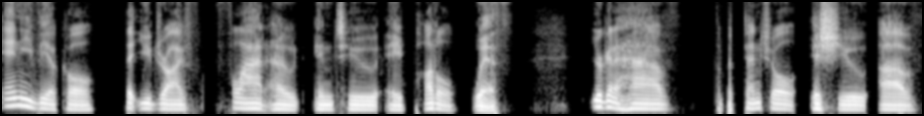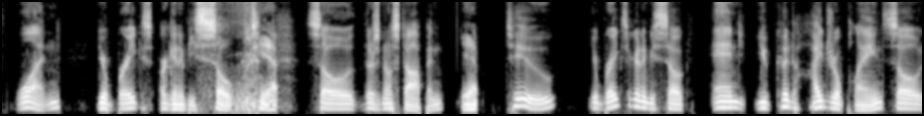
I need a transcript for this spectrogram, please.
any vehicle that you drive flat out into a puddle with, you're going to have the potential issue of one, your brakes are going to be soaked. Yep. So there's no stopping. Yep. Two, your brakes are going to be soaked and you could hydroplane. So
